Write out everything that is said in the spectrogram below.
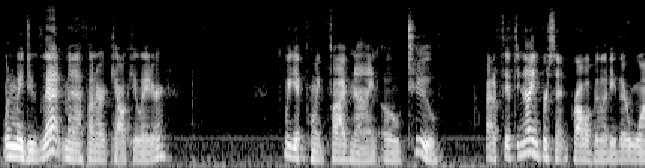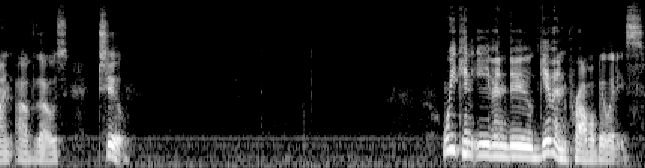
when we do that math on our calculator, we get 0.5902, about a 59% probability they're one of those two. We can even do given probabilities.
